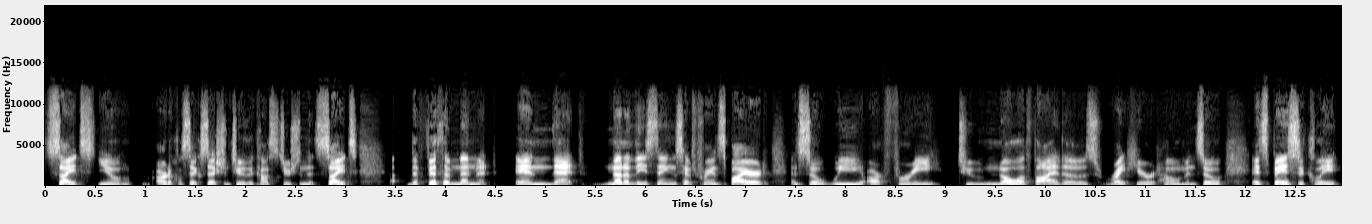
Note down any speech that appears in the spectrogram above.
cites you know article 6 section 2 of the constitution that cites uh, the fifth amendment and that none of these things have transpired and so we are free to nullify those right here at home. And so it's basically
